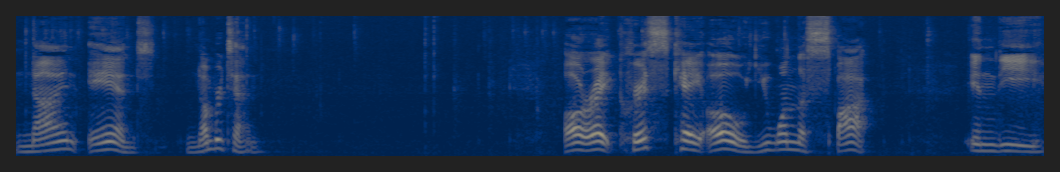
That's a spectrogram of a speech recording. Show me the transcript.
nine, and number 10. All right, Chris KO, you won the spot in the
